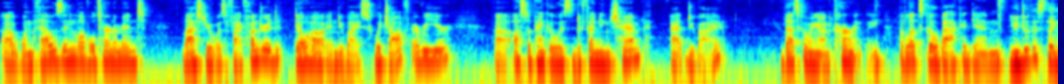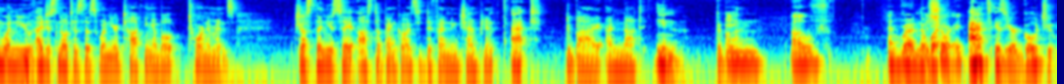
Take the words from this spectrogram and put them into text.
a 1,000 level tournament. Last year was a 500. Doha and Dubai switch off every year. Uh, Ostapenko is the defending champ at Dubai. That's going on currently. But let's go back again. You do this thing when you. I just noticed this when you're talking about tournaments. Just then you say Ostapenko is the defending champion at Dubai and not in Dubai. In of Right, no, but sure. at is your go-to,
